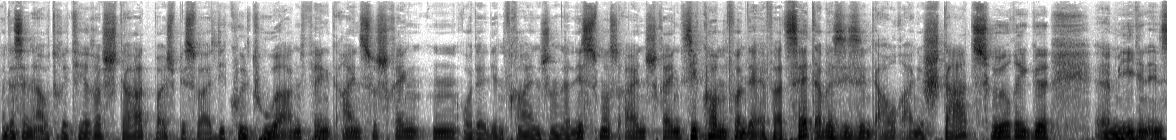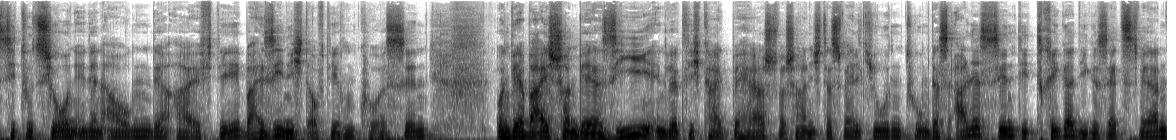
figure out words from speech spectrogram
Und dass ein autoritärer Staat beispielsweise die Kultur anfängt einzuschränken oder den freien Journalismus einschränkt. Sie kommen von der FAZ, aber sie sind auch eine staatshörige äh, Medieninstitution in den Augen der AfD, weil sie nicht auf deren Kurs sind. Und wer weiß schon, wer sie in Wirklichkeit beherrscht, wahrscheinlich das Weltjudentum. Das alles sind die Trigger, die gesetzt werden.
